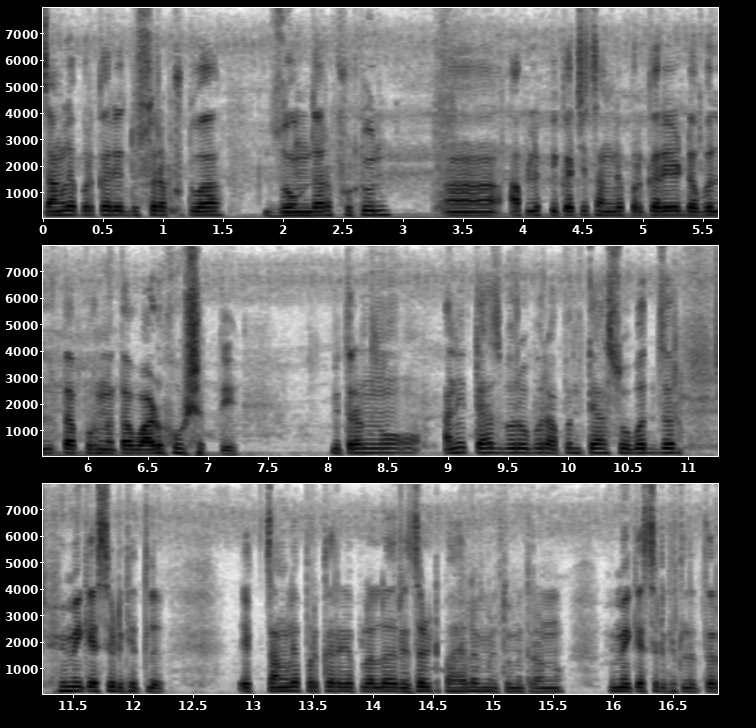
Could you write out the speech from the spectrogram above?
चांगल्या प्रकारे दुसरा फुटवा जोमदार फुटून आपल्या पिकाची चांगल्या प्रकारे डबलता पूर्णता वाढ होऊ शकते. मित्रांनो आणि त्याचबरोबर आपण त्यासोबत जर ह्युमिक ॲसिड घेतलं एक चांगल्या प्रकारे आपल्याला रिझल्ट पाहायला मिळतो मित्रांनो. ह्युमिक ॲसिड घेतलं तर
